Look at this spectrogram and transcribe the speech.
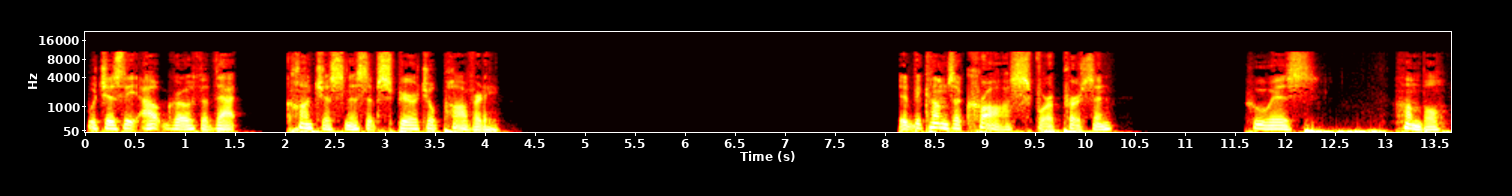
which is the outgrowth of that consciousness of spiritual poverty. It becomes a cross for a person who is humble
